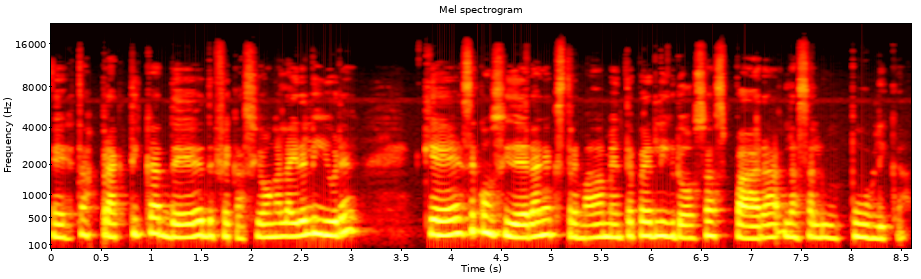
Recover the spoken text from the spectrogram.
estas prácticas de defecación al aire libre que se consideran extremadamente peligrosas para la salud pública.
